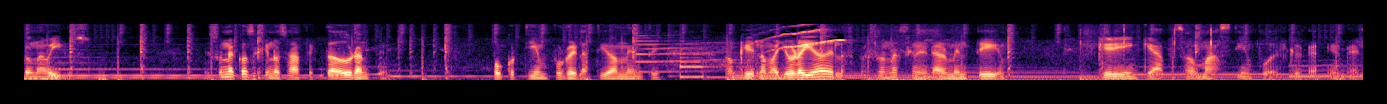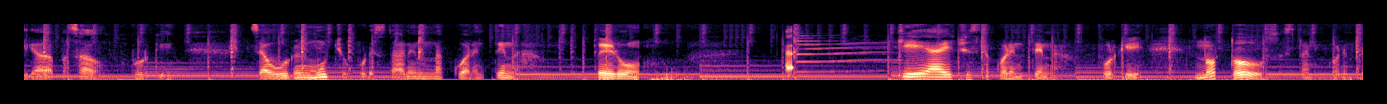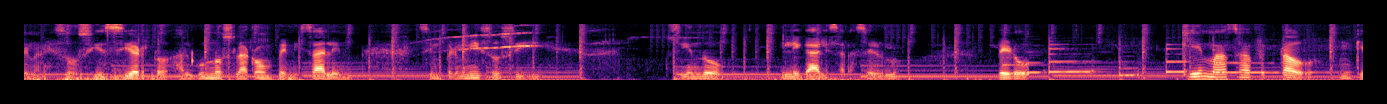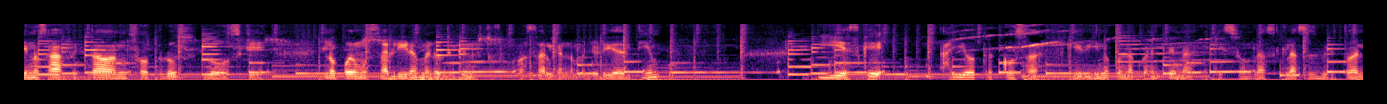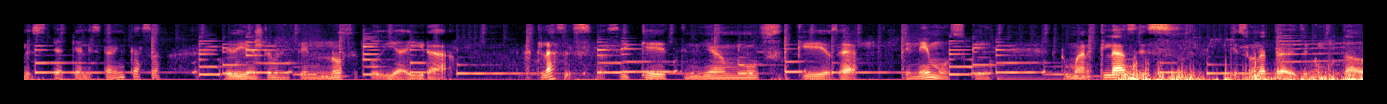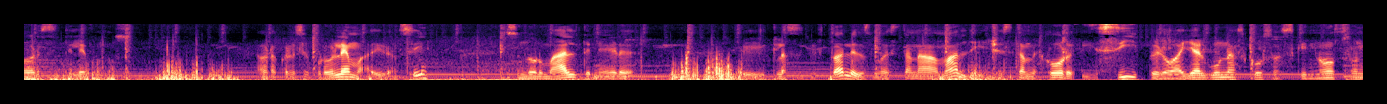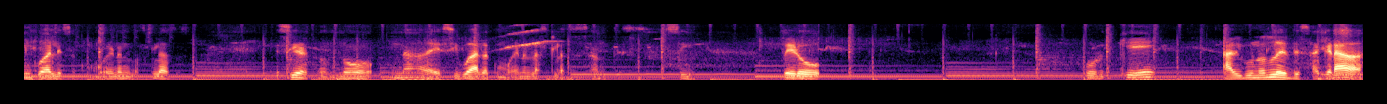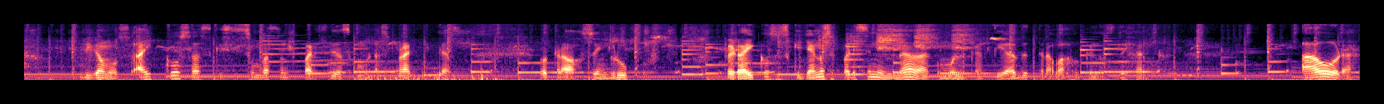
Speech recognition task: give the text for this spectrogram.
coronavirus. Es una cosa que nos ha afectado durante poco tiempo relativamente, aunque la mayoría de las personas generalmente creen que ha pasado más tiempo del que en realidad ha pasado, porque se aburren mucho por estar en una cuarentena. Pero, ¿qué ha hecho esta cuarentena? Porque no todos están en cuarentena, eso sí es cierto. Algunos la rompen y salen sin permisos y siendo ilegales al hacerlo. Pero, ¿qué más ha afectado? ¿En qué nos ha afectado a nosotros los que no podemos salir a menos de que nuestros papás salgan la mayoría del tiempo? Y es que hay otra cosa que vino con la cuarentena que son las clases virtuales, ya que al estar en casa evidentemente no se podía ir a, clases, así que teníamos que, o sea, tenemos que tomar clases que son a través de computadoras y teléfonos. Ahora, ¿cuál es el problema? Digan, sí, es normal tener eh, clases no está nada mal, de hecho está mejor. Y sí, pero hay algunas cosas que no son iguales a como eran las clases. Es cierto, no nada es igual a como eran las clases antes, sí. Pero ¿por qué a algunos les desagrada? Digamos, hay cosas que sí son bastante parecidas como las prácticas o trabajos en grupos pero hay cosas que ya no se parecen en nada como la cantidad de trabajo que nos dejan. Ahora,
